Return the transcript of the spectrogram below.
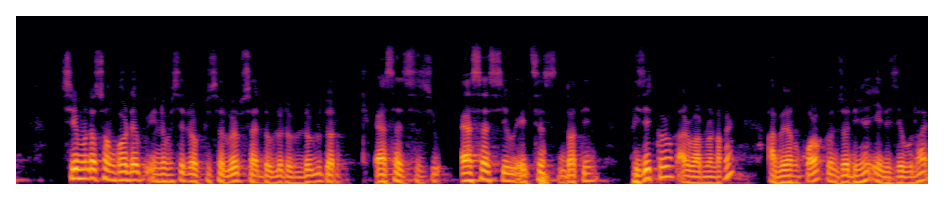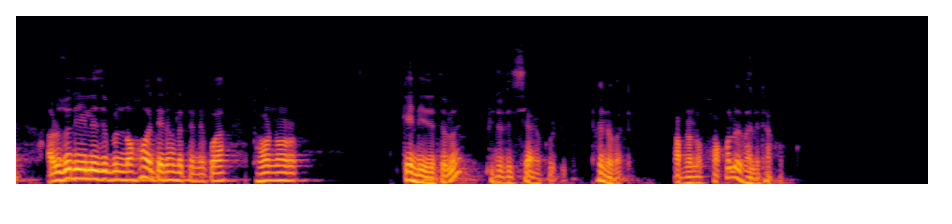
শ্ৰীমন্ত শংকৰদেৱ ইউনিভাৰ্চিটিৰ official website W W W dot S S S U S S U H S dot in visit কৰক আৰু আপোনালোকে আবেদন কৰক যদিহে এলিজিবল হয়। আৰু যদি এলিজিবল নহয় তেনেহ'লে তেনেকুৱা ধৰণৰ কেণ্ডিডেটলৈ ভিডিঅ'টো শ্বেয়াৰ কৰি দিব। ধন্যবাদ। আপোনালোক সকলোৱে ভালে থাকক।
